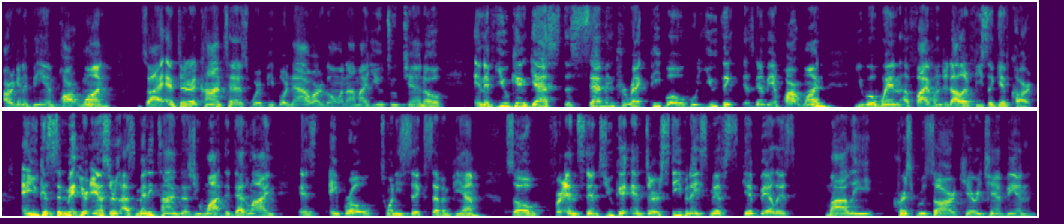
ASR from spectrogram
are going to be in part one. So I entered a contest where people now are going on my YouTube channel. And if you can guess the seven correct people who you think is going to be in part one, you will win a $500 Visa gift card. And you can submit your answers as many times as you want. The deadline is April 26, 7 p.m. So, for instance, you can enter Stephen A. Smith, Skip Bayless, Molly, Chris Broussard, Cari Champion,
